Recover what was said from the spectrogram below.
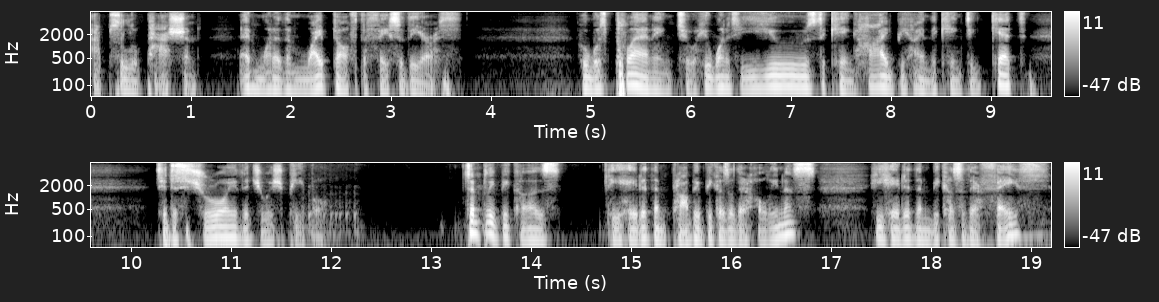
absolute passion and one of them wiped off the face of the earth, who was planning to, he wanted to use the king, hide behind the king to get, to destroy the Jewish people. Simply because he hated them probably because of their holiness. He hated them because of their faith.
